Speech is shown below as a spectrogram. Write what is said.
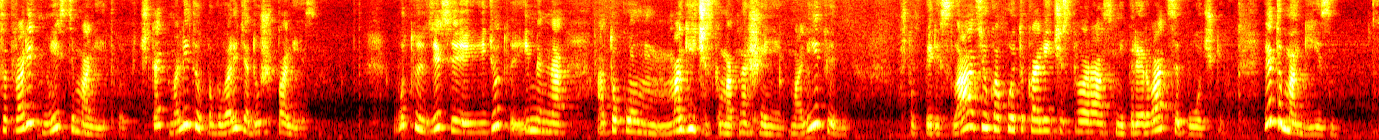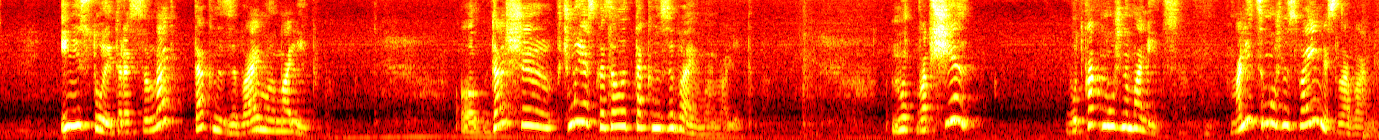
сотворить вместе молитву, читать молитву, поговорить о душе полезно. Вот здесь идет именно о таком магическом отношении к молитве, чтобы переслать ее какое-то количество раз, не прервать цепочки. Это магизм. И не стоит рассылать так называемую молитву. Э, дальше, почему я сказала так называемую молитву? Ну, вообще, вот как можно молиться? Молиться можно своими словами,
